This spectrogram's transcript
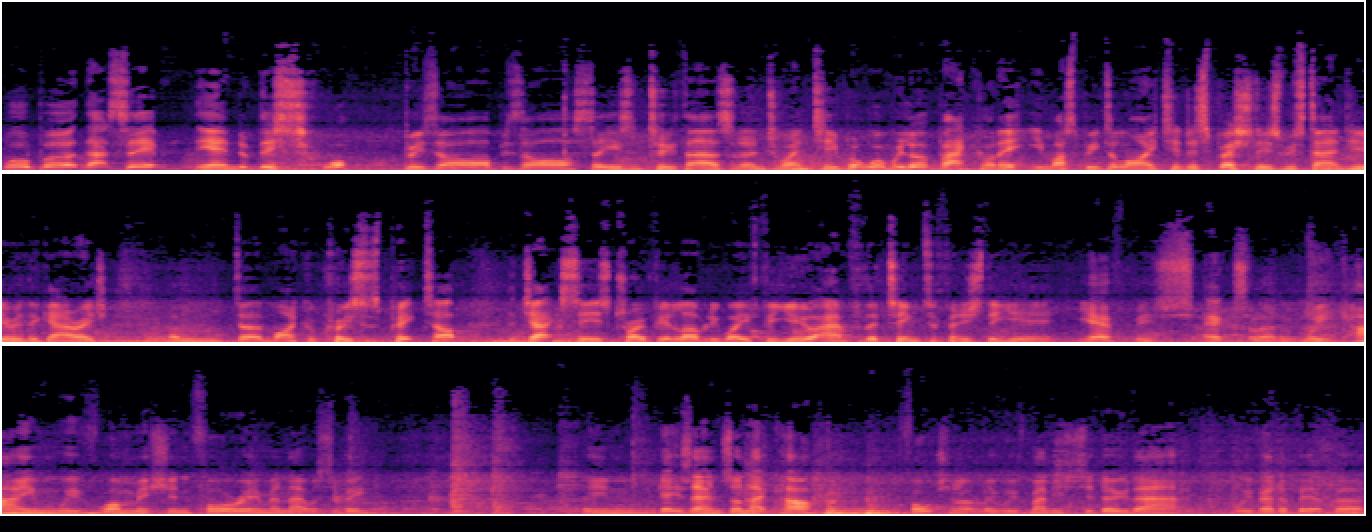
Well, Bert, that's it. The end of this what bizarre, bizarre season 2020. But when we look back on it, you must be delighted, especially as we stand here in the garage and uh, Michael Crees has picked up the Jack Sears Trophy. A lovely way for you and for the team to finish the year. Yeah, it's excellent. We came with one mission for him, and that was to be in get his hands on that cup. And fortunately, we've managed to do that. We've had a bit of a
